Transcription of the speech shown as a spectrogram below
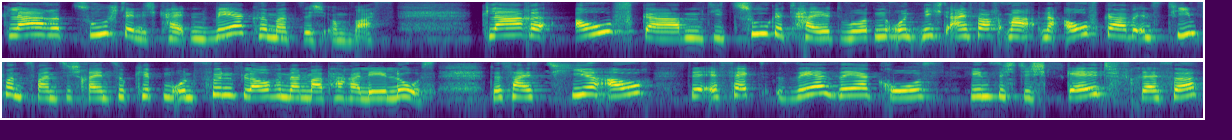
Klare Zuständigkeiten. Wer kümmert sich um was? Klare Aufgaben, die zugeteilt wurden und nicht einfach mal eine Aufgabe ins Team von 20 reinzukippen und fünf laufen dann mal parallel los. Das heißt hier auch der Effekt sehr, sehr groß hinsichtlich Geldfresser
